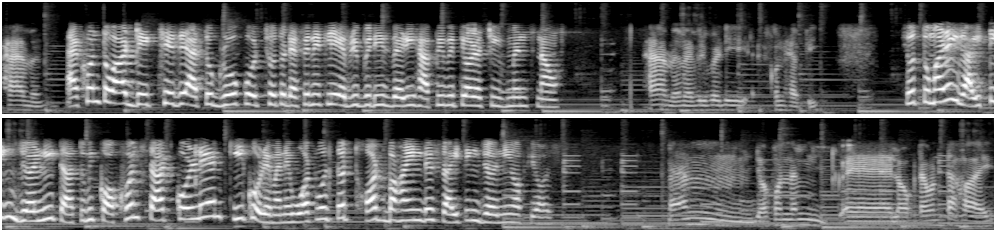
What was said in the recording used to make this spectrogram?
হ্যাঁ ম্যাম এখন তো আর দেখছে যে এত গ্রো করছ তো definitely everybody is very happy with your achievements now হ্যাঁ ম্যাম এভরিবডি এখন হ্যাপি তো তোমার এই রাইটিং জার্নিটা তুমি কখন স্টার্ট করলে এন্ড কি করে? মানে what was the thought behind this writing journey of years ma'am যখন আমি লকডাউনটা হয়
